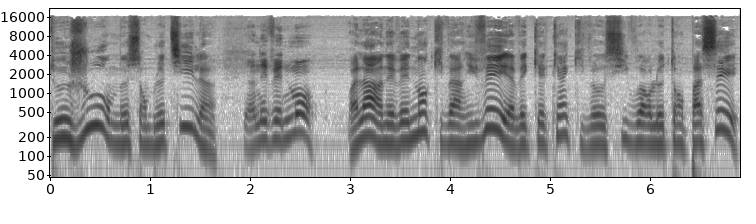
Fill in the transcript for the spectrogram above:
deux jours, me semble-t-il, Il y a un événement. voilà, un événement qui va arriver avec quelqu'un qui va aussi voir le temps passer.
